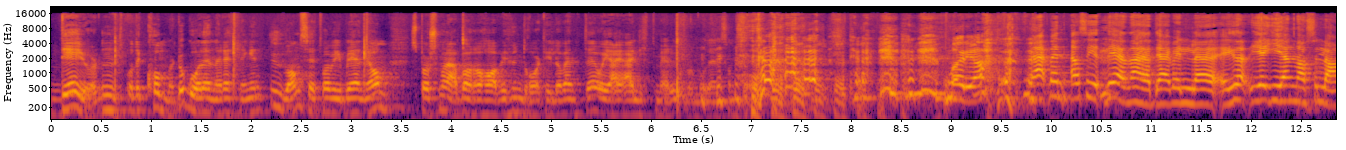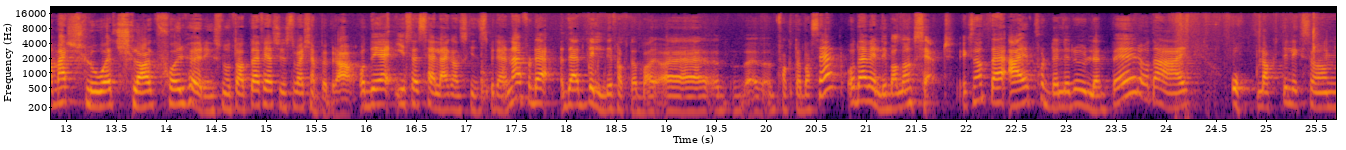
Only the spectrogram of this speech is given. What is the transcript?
det gjør den. Og det kommer til å gå i denne retningen uansett hva vi blir enige om. Spørsmålet er bare har vi 100 år til å vente, og jeg er litt mer utålmodig enn som så. Maria? Nei, men altså, det ene er at jeg vil eh, jeg, igjen altså, la meg slå et slag for høringsnotatet, for jeg syns det var kjempebra. Og det i seg selv er ganske inspirerende, for det, det er veldig faktaba, uh, faktabasert, og det er veldig balansert. Det er fordeler og ulemper, og det er opplagte liksom,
